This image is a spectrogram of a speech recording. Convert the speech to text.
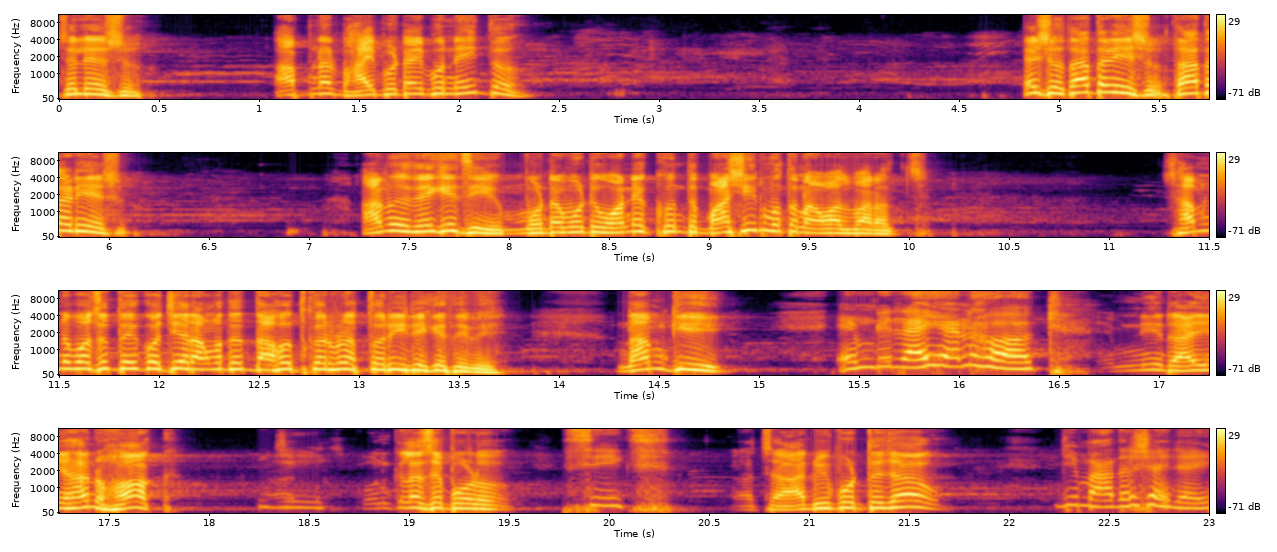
চলে এসো। আপনার ভাইপো টাইপো নেই তো? এসো তাড়াতাড়ি এসো তাড়াতাড়ি এসো। আমিও দেখেছি মোটামুটি অনেকক্ষণ তো বাঁশির মতন আওয়াজ বাড়াচ্ছে। সামনে বছর থেকে করছি আর আমাদের দাওয়াত করবে না তৈরি রেখে দেবে। নাম কি? এমডি রাইহান হক। এমনি রাইহান হক? জি। কোন ক্লাসে পড়ো? সিক্স। আচ্ছা আরবি পড়তে যাও? জি মাদ্রাসায় যাই।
